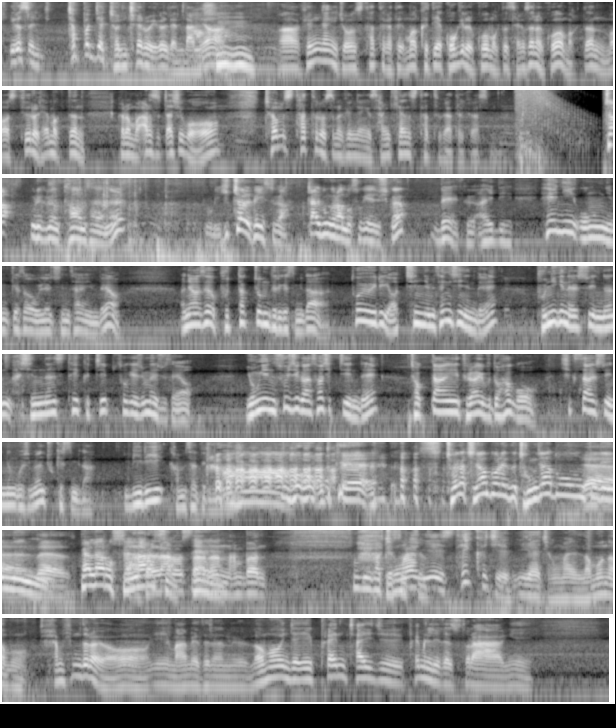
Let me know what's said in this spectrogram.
이것을 첫 번째 전채로 이걸 낸다면 음, 음. 아, 굉장히 좋은 스타트 같아요. 뭐, 그 뒤에 고기를 구워 먹든 생선을 구워 먹든 뭐, 스튜를 해 먹든 그럼 뭐, 알아서 짜시고 처음 스타트로서는 굉장히 상쾌한 스타트가 될 것 같습니다. 자, 우리 그럼 다음 사연을 우리 희철 베이스가 짧은 걸 한번 소개해 주실까요? 네, 그 아이디 해니옹님께서 올려주신 사연인데요. 안녕하세요. 부탁 좀 드리겠습니다. 토요일이 여친님 생신인데 분위기 낼 수 있는 맛있는 스테이크집 소개 좀 해주세요. 용인 수지가 서식지인데 적당히 드라이브도 하고 식사할 수 있는 곳이면 좋겠습니다. 미리 감사드립니다. 아, 어떻게? 저희가 지난번에 그 정자동 예, 쪽에 있는 네. 벨라로사. 벨라로사. 벨라로사는 네. 한번 소개가 정말 됐었죠. 이 스테이크 집 이게 정말 너무 너무 참 힘들어요. 이 마음에 드는 너무 이제 이 프랜차이즈 패밀리 레스토랑이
